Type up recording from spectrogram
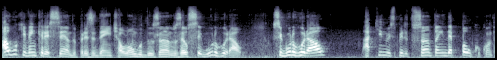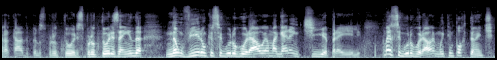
Algo que vem crescendo, presidente, ao longo dos anos é o seguro rural. O seguro rural aqui no Espírito Santo ainda é pouco contratado pelos produtores. Produtores ainda não viram que o seguro rural é uma garantia para ele. Mas o seguro rural é muito importante.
